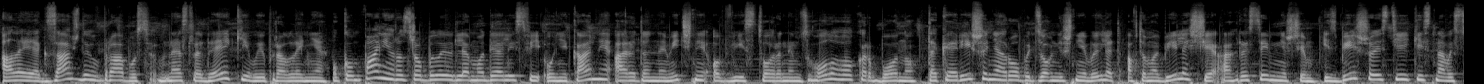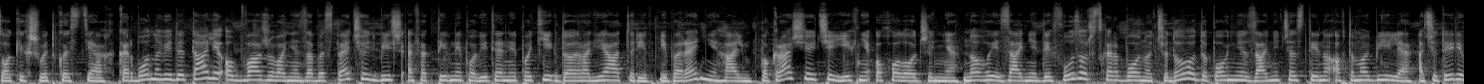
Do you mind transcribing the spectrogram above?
Але як завжди, в Brabus внесли деякі виправлення. У компанії розробили для моделі свій унікальний аеродинамічний обвіз, створеним з голого карбону. Таке рішення робить зовнішній вигляд автомобіля ще агресивнішим і збільшує стійкість на високих швидкостях. Карбонові деталі обважування забезпечують більш ефективний повітряний потік до радіаторів і передній гальм, покращуючи їхнє охолодження. Новий задній дифузор з карбону чудово доповнює задню частину автомобіля, а чотири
